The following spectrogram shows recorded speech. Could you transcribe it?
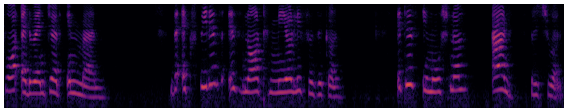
for adventure in man. The experience is not merely physical, it is emotional and spiritual.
